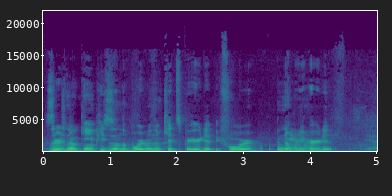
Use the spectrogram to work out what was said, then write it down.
because there was no game pieces on the board when the kids buried it before and nobody Yeah. heard it. Yeah,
